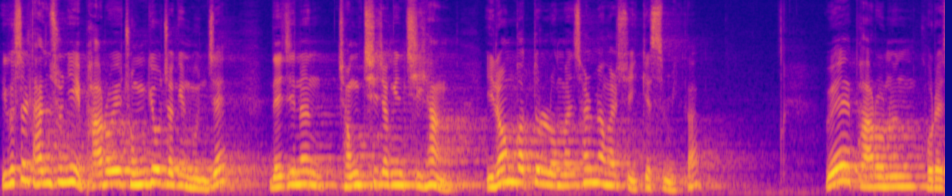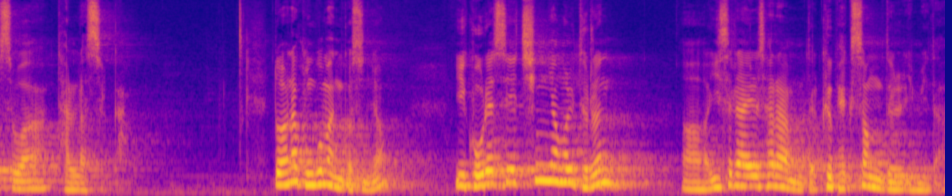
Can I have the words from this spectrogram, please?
이것을 단순히 바로의 종교적인 문제 내지는 정치적인 지향 이런 것들로만 설명할 수 있겠습니까? 왜 바로는 고레스와 달랐을까? 또 하나 궁금한 것은요. 이 고레스의 칙령을 들은 어, 이스라엘 사람들, 그 백성들입니다.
